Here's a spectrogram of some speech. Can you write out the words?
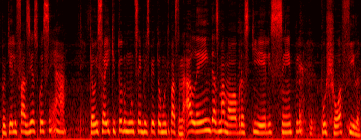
Porque ele fazia as coisas sem errar. Então isso aí que todo mundo sempre respeitou muito o Pastrana. Além das manobras que ele sempre puxou a fila.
